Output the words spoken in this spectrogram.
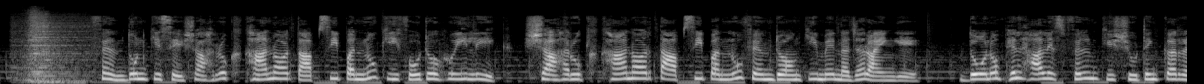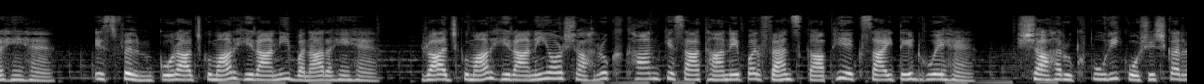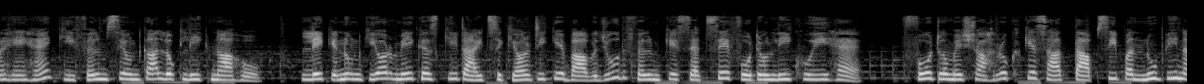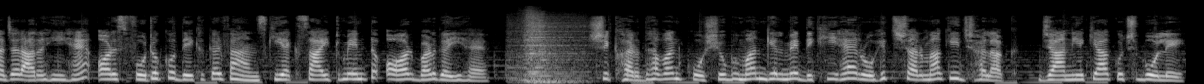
फ़िल्म दुनकी से शाहरुख खान और तापसी पन्नू की फ़ोटो हुई लीक। शाहरुख खान और तापसी पन्नू फ़िल्म डोंकी में नज़र आएँगे। दोनों फ़िलहाल इस फ़िल्म की शूटिंग कर रहे हैं। इस फ़िल्म को राजकुमार हिरानी बना रहे हैं। राजकुमार हिरानी और शाहरुख खान के साथ आने पर फैंस काफ़ी एक्साइटेड हुए हैं। शाहरुख पूरी कोशिश कर रहे हैं कि फ़िल्म से उनका लुक लीक ना हो, लेकिन उनकी और मेकर्स की टाइट सिक्योरिटी के बावजूद फ़िल्म के सेट से फ़ोटो लीक हुई है। फ़ोटो में शाहरुख के साथ तापसी पन्नू भी नज़र आ रही हैं और इस फ़ोटो को देखकर फैंस की एक्साइटमेंट और बढ़ गई है। शिखर धवन को शुभमन गिल में दिखी है रोहित शर्मा की झलक। जानिए क्या कुछ बोले।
